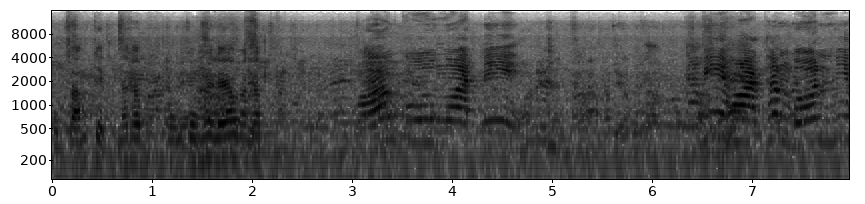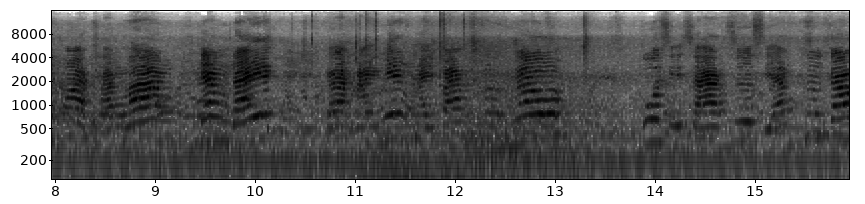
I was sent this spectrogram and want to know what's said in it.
หกสามเจ็ดนะครับวงกลมให้แล้วนะครับของกูงวดนี้มีหอดทั้งบน มีหอดข้างล่างยังใดก็ให้เฮงให้ปังคือเก่ากูสิสร้างชื่อเสียงคือเก่า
